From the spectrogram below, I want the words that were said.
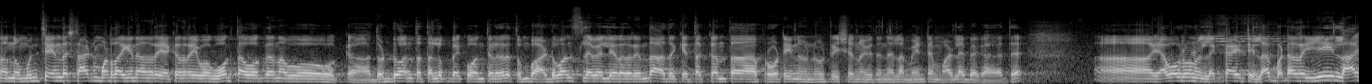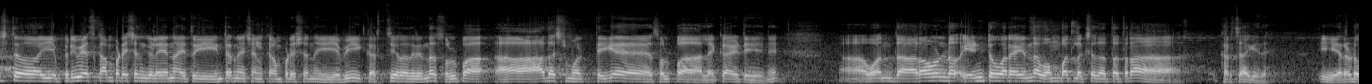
ನಾನು ಮುಂಚೆಯಿಂದ ಸ್ಟಾರ್ಟ್ ಮಾಡಿದಾಗಿಂದ ಅಂದರೆ ಯಾಕಂದರೆ ಇವಾಗ ಹೋಗ್ತಾ ಹೋಗ್ತಾ ನಾವು ದೊಡ್ಡ ಅಂತ ತಲುಪಬೇಕು ಅಂತ ಹೇಳಿದ್ರೆ ತುಂಬ ಅಡ್ವಾನ್ಸ್ ಲೆವೆಲ್ ಇರೋದ್ರಿಂದ ಅದಕ್ಕೆ ತಕ್ಕಂಥ ಪ್ರೋಟೀನು ನ್ಯೂಟ್ರಿಷನ್ನು ಇದನ್ನೆಲ್ಲ ಮೇಂಟೈನ್ ಮಾಡಲೇಬೇಕಾಗತ್ತೆ. ಯಾವಾಗಲೂ ಲೆಕ್ಕ ಇಟ್ಟಿಲ್ಲ. ಬಟ್ ಆದರೆ ಈ ಲಾಸ್ಟ್ ಈ ಪ್ರಿವಿಯಸ್ ಕಾಂಪಿಟೇಷನ್ಗಳೇನಾಯಿತು ಈ ಇಂಟರ್ನ್ಯಾಷನಲ್ ಕಾಂಪಿಟೇಷನ್ ಹೆವಿ ಖರ್ಚಿರೋದ್ರಿಂದ ಸ್ವಲ್ಪ ಆದಷ್ಟು ಮಟ್ಟಿಗೆ ಸ್ವಲ್ಪ ಲೆಕ್ಕ ಇಟ್ಟಿದ್ದೀನಿ. ಒಂದು ಅರೌಂಡ್ ಎಂಟೂವರೆಯಿಂದ ಒಂಬತ್ತು ಲಕ್ಷದ ಹತ್ತತ್ರ ಖರ್ಚಾಗಿದೆ. ಈ ಎರಡು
